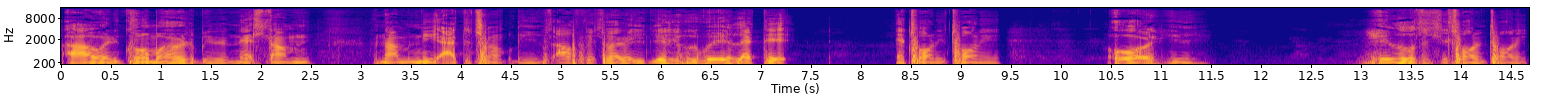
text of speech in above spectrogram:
I already grooming her to be the next nom- nominee after Trump leaves office, whether he gets reelected in 2020 or he he loses in 2020.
